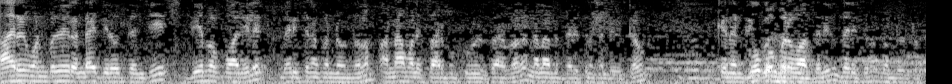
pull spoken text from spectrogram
ஆறு ஒன்பது ரெண்டாயிரத்தி இருபத்தஞ்சு தீபபாதையில் தரிசனம் கண்டு வந்தாலும் அண்ணாமலை சார்பு குழு சார்பாக நல்லா தரிசனம் கண்டுவிட்டோம் மிக்க நன்றி. கோபுர வாசலில் தரிசனம் கண்டுவிட்டோம்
